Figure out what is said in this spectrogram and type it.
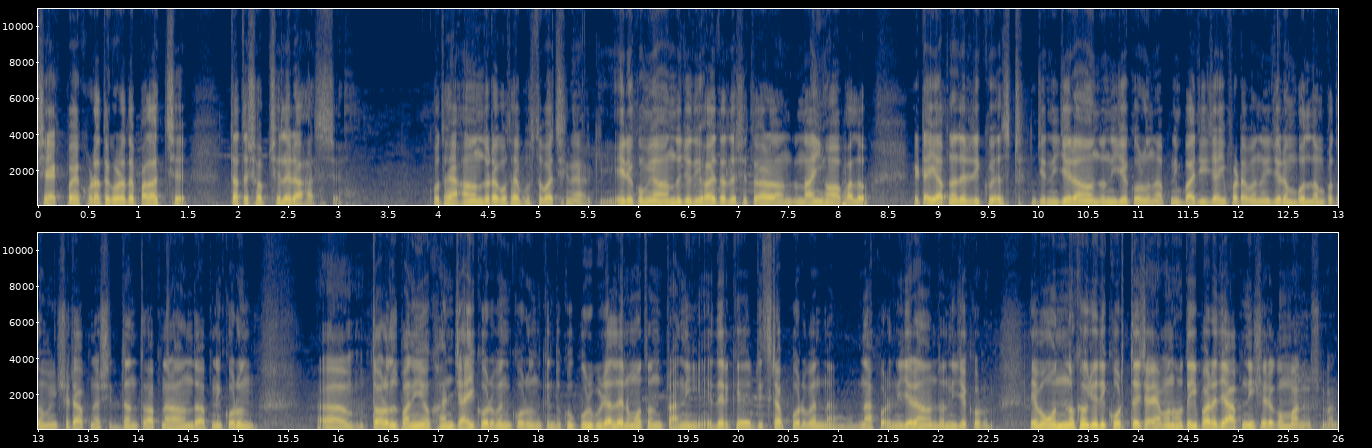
সে এক পায়ে ঘোরাতে ঘোরাতে পালাচ্ছে, তাতে সব ছেলেরা হাসছে। কোথায়, আনন্দটা কোথায় বুঝতে পারছি না আর কি এরকমই আনন্দ যদি হয় তাহলে সে তো আর আনন্দ নাই হওয়া ভালো। এটাই আপনাদের রিকোয়েস্ট যে নিজের আনন্দ নিজে করুন, আপনি বাজি যাই ফাটাবেন, ওই যেরকম বললাম প্রথমেই, সেটা আপনার সিদ্ধান্ত, আপনার আনন্দ আপনি করুন। তরল পানীয় খান যাই করবেন, করুন, কিন্তু কুকুর বিড়ালের মতন প্রাণী এদেরকে ডিস্টার্ব করবেন না না করে নিজের আনন্দ নিজে করুন। এবং অন্য কেউ যদি করতে চায়, এমন হতেই পারে যে আপনি সেরকম মানুষ নন।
